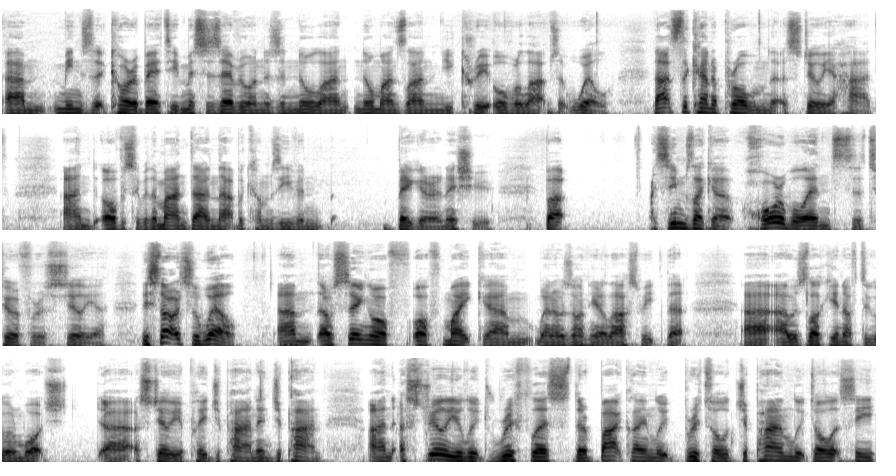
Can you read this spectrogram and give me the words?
um, means that Corabetti misses everyone who's in no, land, no man's land and you create overlaps at will. That's the kind of problem that Australia had. And obviously, with a man down, that becomes even bigger an issue. But it seems like a horrible end to the tour for Australia. They started so well. Um, I was saying off off mic um, when I was on here last week that uh, I was lucky enough to go and watch uh, Australia play Japan in Japan, and Australia looked ruthless. Their backline looked brutal. Japan looked all at sea.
